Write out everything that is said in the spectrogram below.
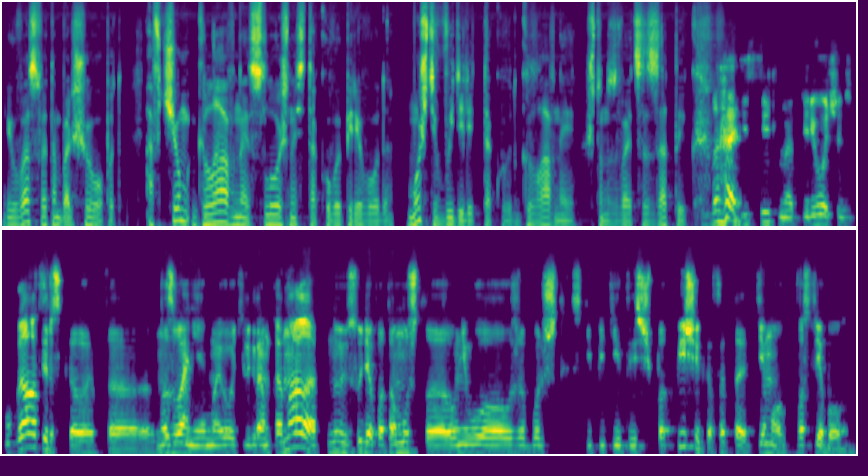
и у вас в этом большой опыт. А в чем главная сложность такого перевода? Можете выделить такой вот главный, что называется, затык? Да, действительно действительно переводчик с бухгалтерского, это название моего телеграм-канала. Ну и судя по тому, что у него уже больше 35 тысяч подписчиков, эта тема востребована.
